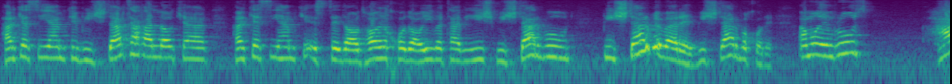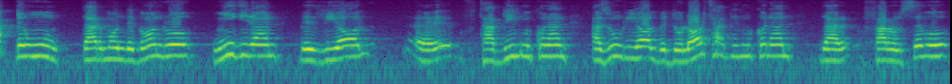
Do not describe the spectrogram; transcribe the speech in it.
هر کسی هم که بیشتر تقلا کرد هر کسی هم که استعدادهای خدایی و طبیعیش بیشتر بود بیشتر ببره بیشتر بخوره. اما امروز حق اون درماندگان رو می‌گیرن به ریال تبدیل می‌کنن از اون ریال به دلار تبدیل می‌کنن در فرانسه و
